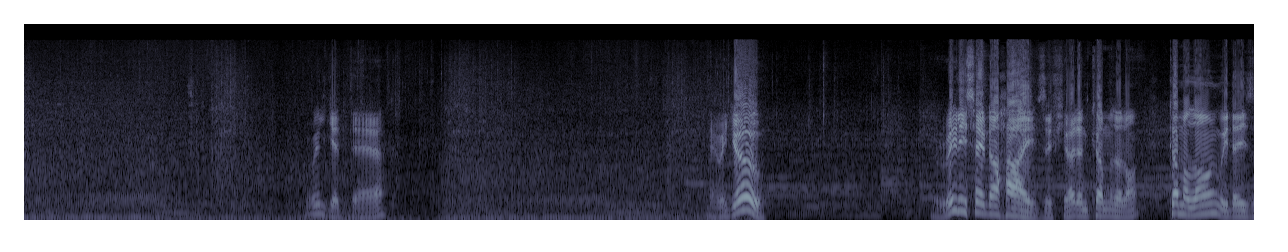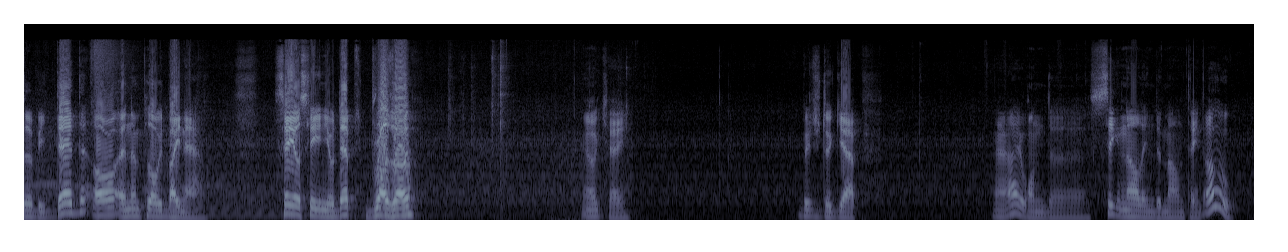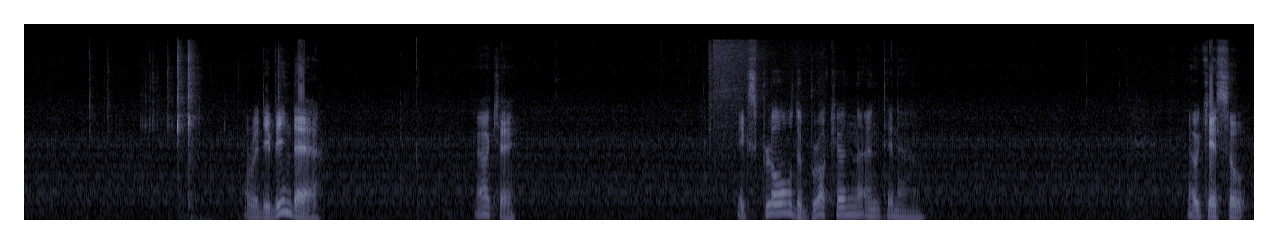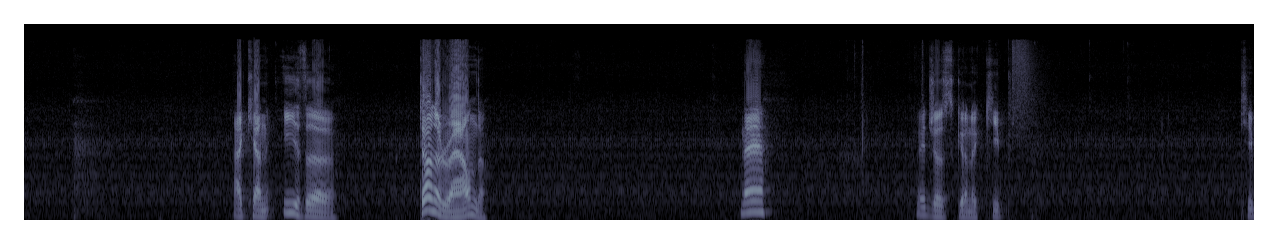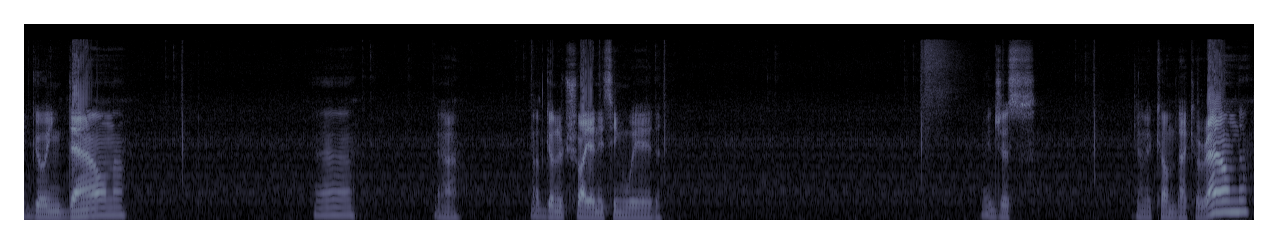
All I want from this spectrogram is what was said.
We'll get there. There we go! Really saved our hides. If you hadn't come along, come along, we'd either be dead or unemployed by now. Seriously in your depth, brother! Okay. Bridge the gap. I want the signal in the mountain. Oh! Already been there. Okay. Explore the broken antenna. Okay, so I can either turn around. Nah. We're just gonna keep keep going down. Uh, nah. Not gonna try anything weird. We're just gonna come back around.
